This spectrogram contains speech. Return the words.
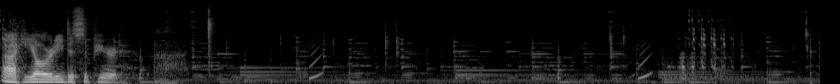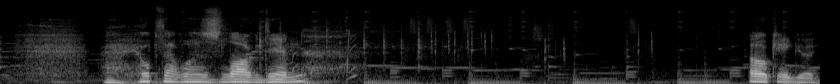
Ah, he already disappeared. That was logged in. Okay, good.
